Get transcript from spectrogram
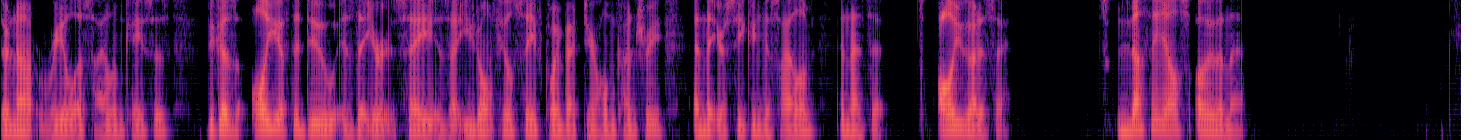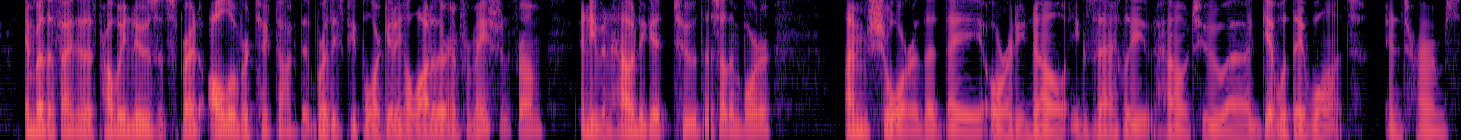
they're not real asylum cases? Because all you have to do is that you're say is that you don't feel safe going back to your home country and that you're seeking asylum, and that's it. It's all you got to say. It's nothing else other than that. And by the fact that it's probably news that's spread all over TikTok that where these people are getting a lot of their information from and even how to get to the southern border, I'm sure that they already know exactly how to uh, get what they want in terms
